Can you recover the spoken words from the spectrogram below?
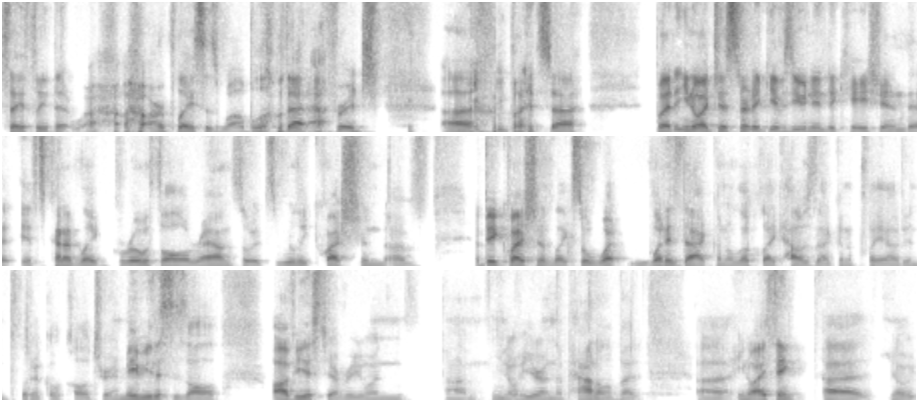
safely that our place is well below that average, uh, but but you know it just sort of gives you an indication that it's kind of like growth all around. So it's really question of a big question of like so what what is that going to look like? How is that going to play out in political culture? And maybe this is all obvious to everyone um, you know, here on the panel. But uh, you know, I think uh, you know,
